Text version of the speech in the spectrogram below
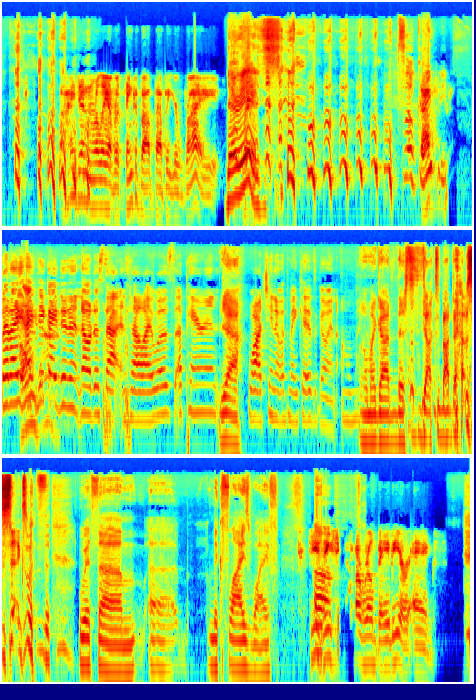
I didn't really ever think about that, but you're right. There is. so creepy. But I, I Oh, think yeah. I didn't notice that until I was a parent. Yeah. Watching it with my kids, going, "Oh my Oh my God! this duck's about to have sex with with um uh McFly's wife. Do you Uh, think she have a real baby or eggs?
